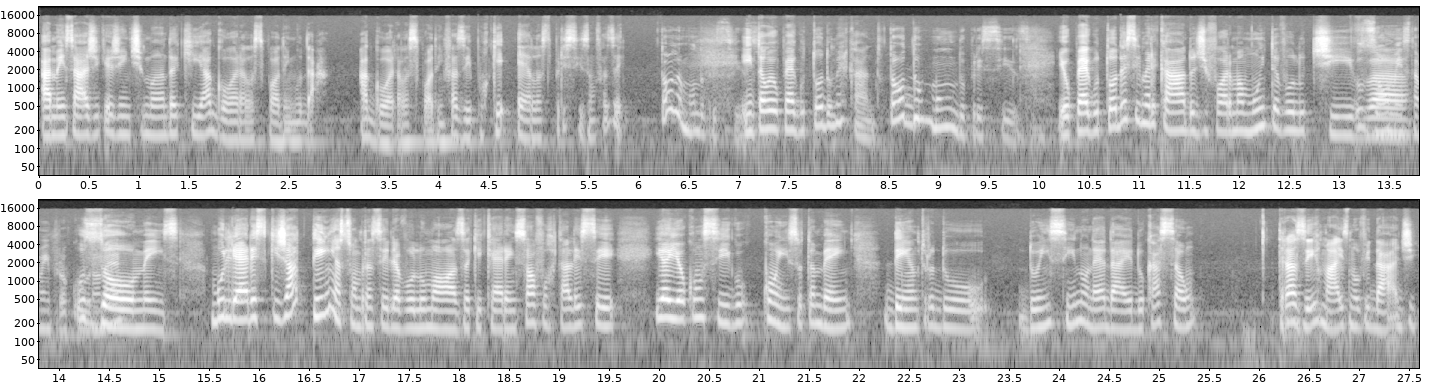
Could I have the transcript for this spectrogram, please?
a mensagem que a gente manda é que agora elas podem mudar. Agora elas podem fazer porque elas precisam fazer. Todo mundo precisa. Então eu pego todo o mercado. Todo mundo precisa. Eu pego todo esse mercado de forma muito evolutiva. Os homens também procuram. Os né? homens, mulheres que já têm a sobrancelha volumosa, que querem só fortalecer. E aí eu consigo, com isso também, dentro do, do ensino, né, da educação, trazer mais novidade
